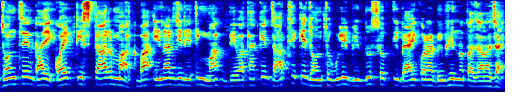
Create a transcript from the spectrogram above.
যন্ত্রের গায়ে কয়েকটি স্টার মার্ক বা এনার্জি রেটিং মার্ক দেওয়া থাকে, যা থেকে যন্ত্রগুলির বিদ্যুৎ শক্তি ব্যয় করার বিভিন্নতা জানা যায়।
